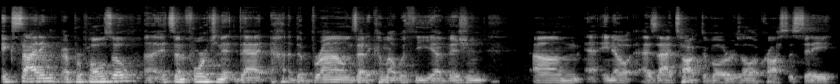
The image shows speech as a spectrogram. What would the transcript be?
exciting uh, proposal. Uh, it's unfortunate that the Browns had to come up with the uh, vision. Um, you know, as I talk to voters all across the city,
